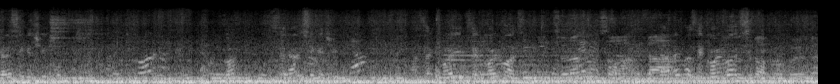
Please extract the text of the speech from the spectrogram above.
garese gačiko. Se radi se gačiko? é za é za koji voz? Za razum sola, da. Da é za koji voz? Dobro, da.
